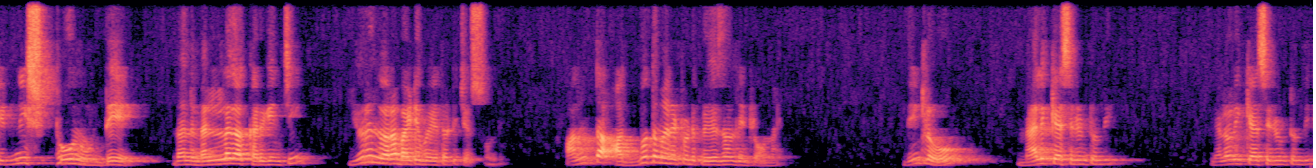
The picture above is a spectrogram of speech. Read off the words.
కిడ్నీ స్టోన్ ఉంటే దాన్ని మెల్లగా కరిగించి యూరిన్ ద్వారా బయటకు పోయేటట్టు చేస్తుంది. అంత అద్భుతమైనటువంటి ప్రయోజనాలు దీంట్లో ఉన్నాయి. దీంట్లో మ్యాలిక్ యాసిడ్ ఉంటుంది మెలోనిక్ యాసిడ్ ఉంటుంది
